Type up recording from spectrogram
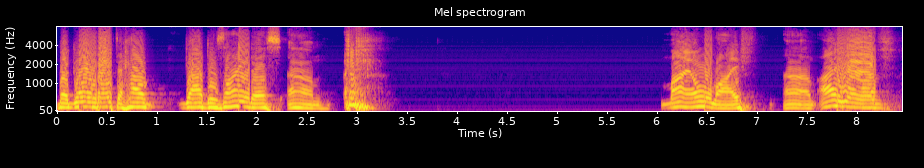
But going back to how God designed us, um, my own life, um, I have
